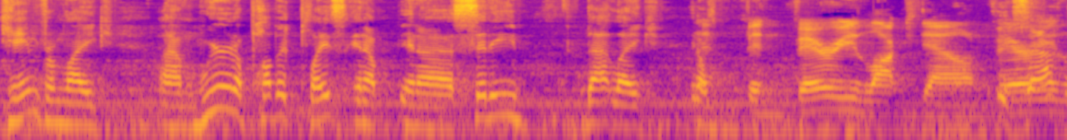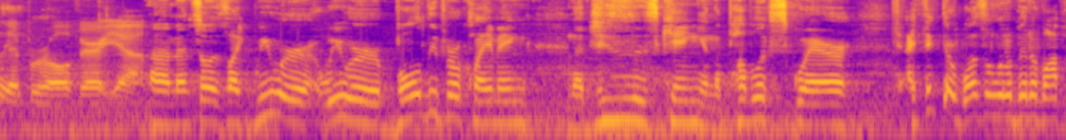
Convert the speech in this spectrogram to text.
came from like um, we're in a public place in a in a city that like you know, has been very locked down, very Exactly. liberal, very yeah. Um, and so it's like we were we were boldly proclaiming that Jesus is King in the public square. I think there was a little bit of op-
